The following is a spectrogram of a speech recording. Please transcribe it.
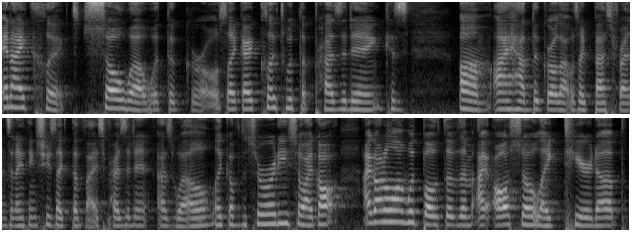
and I clicked so well with the girls. Like I clicked with the president because um, I had the girl that was like best friends, and I think she's like the vice president as well, like of the sorority. So I got I got along with both of them. I also like teared up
